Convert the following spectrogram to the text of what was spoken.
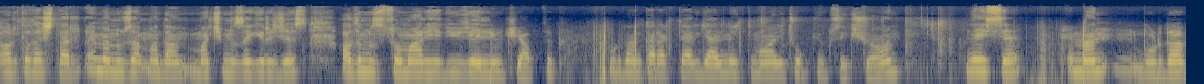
arkadaşlar hemen uzatmadan maçımıza gireceğiz. Adımızı Somari 753 yaptık. Buradan karakter gelme ihtimali çok yüksek şu an. Neyse hemen burada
